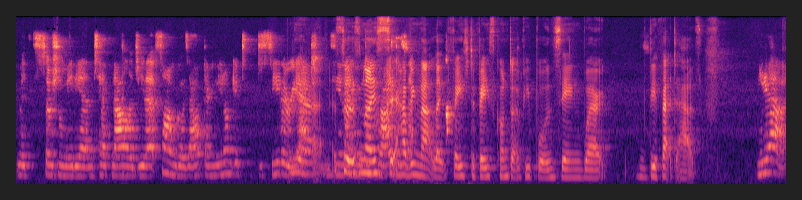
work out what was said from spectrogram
with social media and technology, that song goes out there and you don't get to, to see the Yeah. reactions. you So know, it's nice having that like face to face contact with people and seeing where the effect it has. Yeah,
